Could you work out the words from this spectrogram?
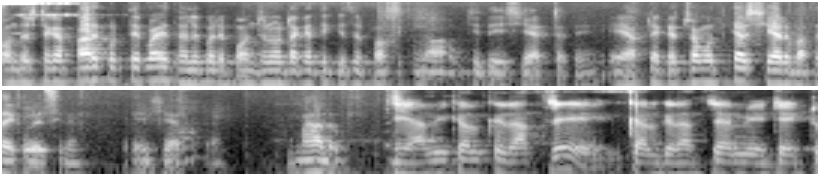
পঞ্চাশ টাকা পার করতে পারে, তাহলে পরে পঞ্চান্ন টাকাতে কিছু প্রফিট নেওয়া উচিত এই শেয়ারটাতে আপনি একটা চমৎকার শেয়ার বাছাই করেছিলেন এই শেয়ারটা ভালো। যে আমি কালকে রাত্রে কালকে রাত্রে আমি এটা একটু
